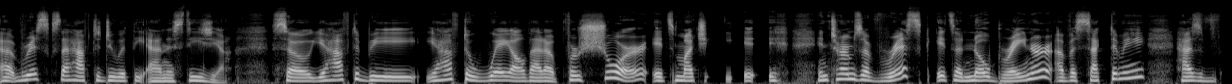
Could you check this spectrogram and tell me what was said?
uh, risks that have to do with the anesthesia. So you have to be you have to weigh all that out for sure it's much it, in terms of risk it's a no-brainer. A vasectomy has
